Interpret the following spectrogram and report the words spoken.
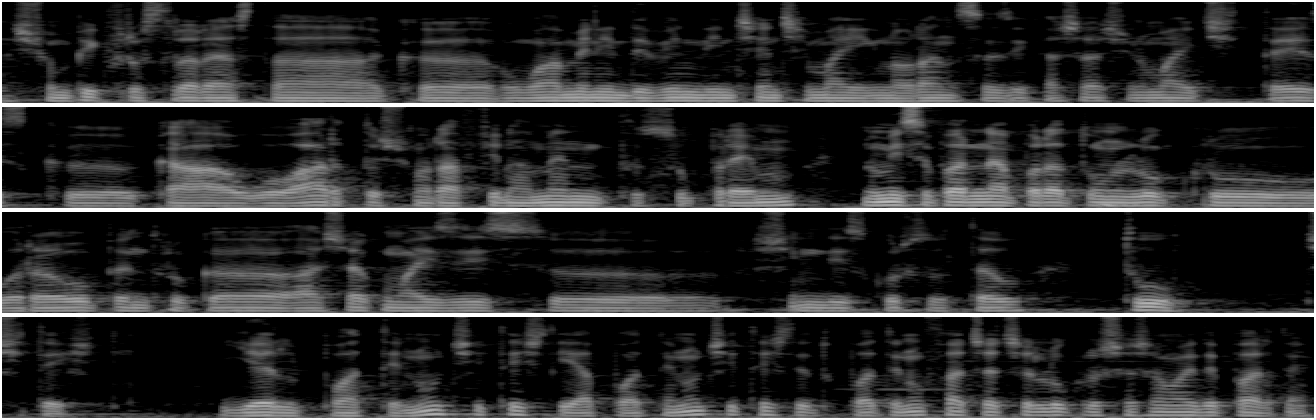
și un pic frustrarea asta că oamenii devin din ce în ce mai ignoranți, să zic așa, și nu mai citesc uh, ca o artă și un rafinament suprem, nu mi se pare neapărat un lucru rău, pentru că, așa cum ai zis uh, și în discursul tău, tu citești. El poate nu citește, ea poate nu citește, tu poate nu faci acel lucru și așa mai departe.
